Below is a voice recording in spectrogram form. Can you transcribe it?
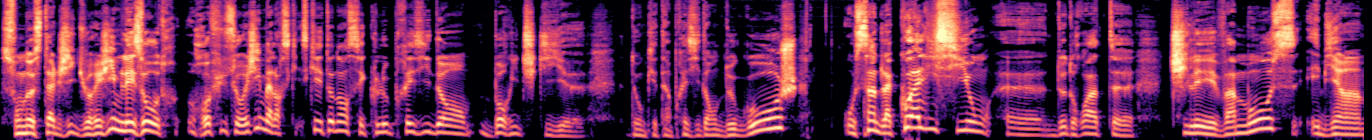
sont nostalgiques du régime, les autres refusent ce régime. Alors, ce qui est étonnant, c'est que le président Boric, qui donc est un président de gauche, au sein de la coalition euh, de droite euh, Chile Vamos, eh bien,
